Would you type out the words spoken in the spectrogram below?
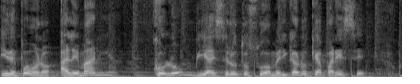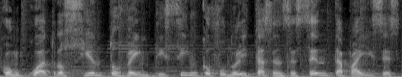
Y después, bueno, Alemania, Colombia es el otro sudamericano que aparece con 425 futbolistas en 60 países.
